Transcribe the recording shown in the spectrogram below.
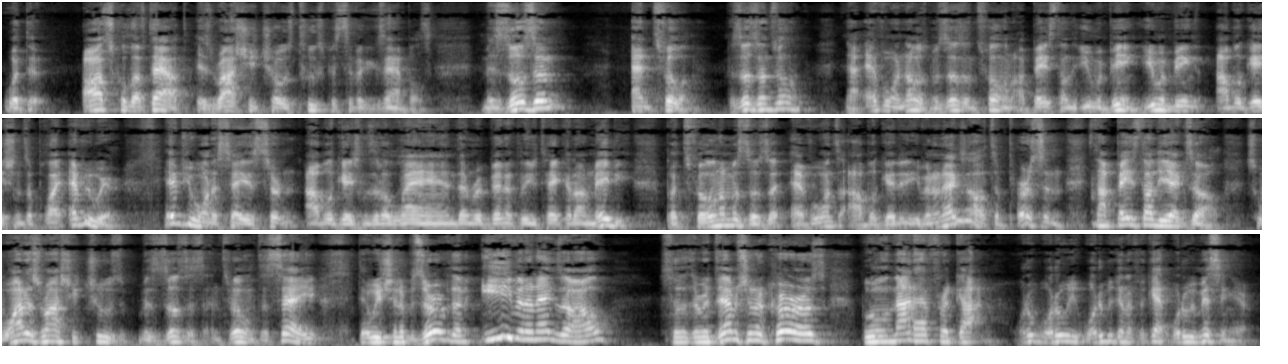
What the article left out is Rashi chose two specific examples, mezuzah and tefillin. Mezuzah and tefillin. Now, everyone knows mezuzah and tefillin are based on the human being. Human being obligations apply everywhere. If you want to say certain obligations of the land, then rabbinically you take it on, maybe. But tefillin and mezuzah, everyone's obligated, even in exile. It's a person. It's not based on the exile. So why does Rashi choose mezuzahs and tefillin to say that we should observe them even in exile, so that the redemption occurs? We will not have forgotten. What are, what are we? What are we going to forget? What are we missing here?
